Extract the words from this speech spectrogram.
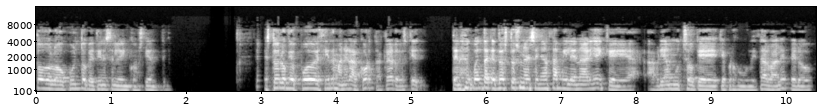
todo lo oculto que tienes en el inconsciente. Esto es lo que os puedo decir de manera corta, claro, es que tened en cuenta que todo esto es una enseñanza milenaria y que habría mucho que, profundizar, ¿vale? Pero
